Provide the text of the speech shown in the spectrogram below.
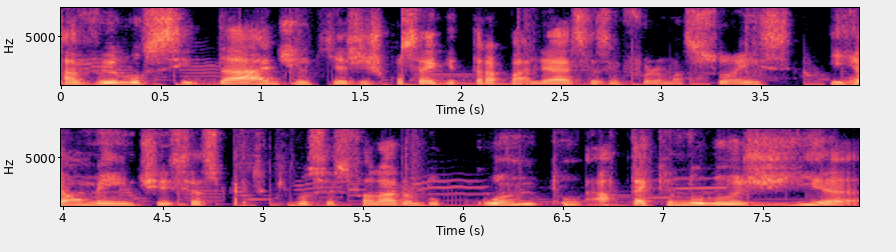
a velocidade em que a gente consegue trabalhar essas informações e realmente esse aspecto que vocês falaram do quanto a tecnologia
